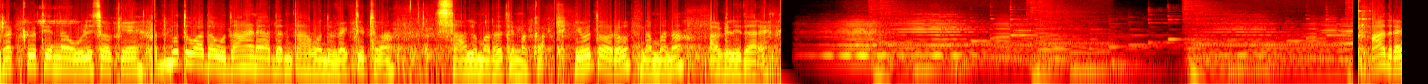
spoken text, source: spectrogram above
ಪ್ರಕೃತಿಯನ್ನು ಉಳಿಸೋಕೆ ಅದ್ಭುತವಾದ ಉದಾಹರಣೆ ಆದಂತಹ ಒಂದು ವ್ಯಕ್ತಿತ್ವ ಸಾಲು ಮರದ ತಿಮ್ಮಕ್ಕ. ಇವತ್ತು ಅವರು ನಮ್ಮನ್ನು ಅಗಲಿದ್ದಾರೆ. ಆದರೆ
